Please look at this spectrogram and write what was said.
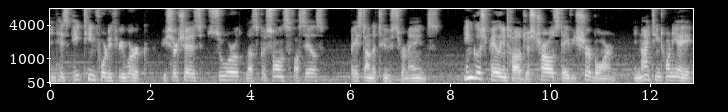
In his 1843 work, researches sur les poissons fossiles based on the tooth's remains. English paleontologist Charles Davy Sherborne in 1928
